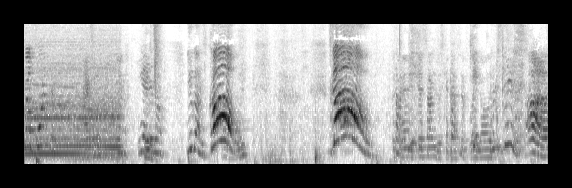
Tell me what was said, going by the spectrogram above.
No, four, three. Actually, Yeah, is. No. You guys, go! Let's go! okay, guess I'm just gonna have to play What goalie. is this? Ah,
